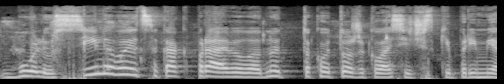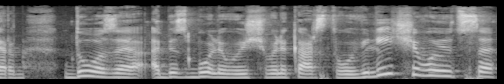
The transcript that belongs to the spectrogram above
боль усиливается, как правило. Ну, это такой тоже классический пример. Дозы обезболивающего лекарства увеличиваются,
